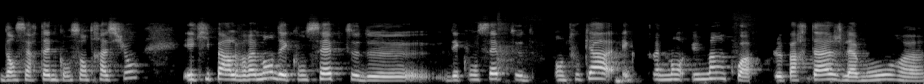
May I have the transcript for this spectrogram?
dans certaines concentrations et qui parle vraiment des concepts de, des concepts, en tout cas extrêmement humains, quoi. Le partage, l'amour, euh,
